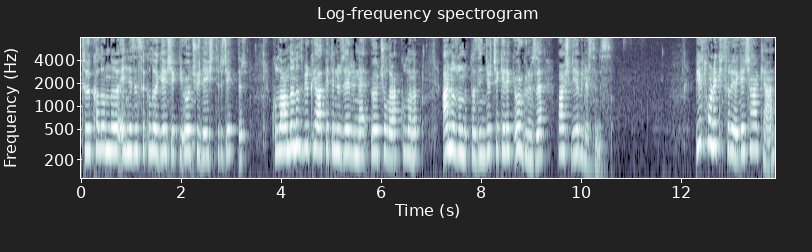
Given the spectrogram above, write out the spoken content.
tığ kalınlığı, elinizin sıkılığı, gevşekliği ölçüyü değiştirecektir. Kullandığınız bir kıyafetin üzerine ölçü olarak kullanıp aynı uzunlukta zincir çekerek örgünüze başlayabilirsiniz. Bir sonraki sıraya geçerken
